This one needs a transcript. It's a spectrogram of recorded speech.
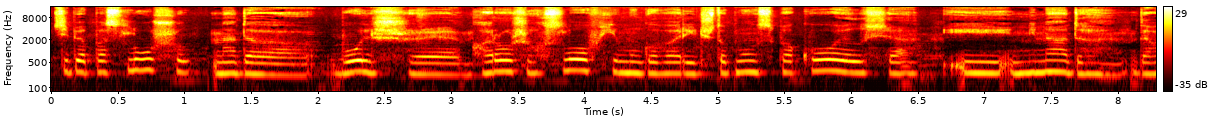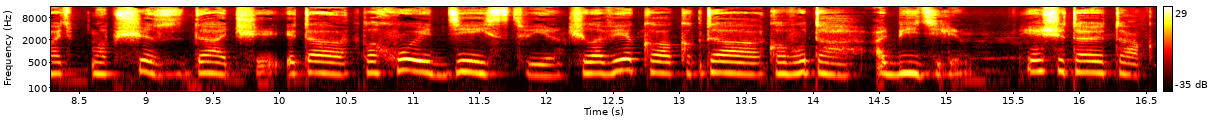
тебя послушал, надо больше хороших слов ему говорить, чтобы он успокоился. И не надо давать вообще сдачи. Это плохое действие человека, когда кого-то обидели. Я считаю так.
